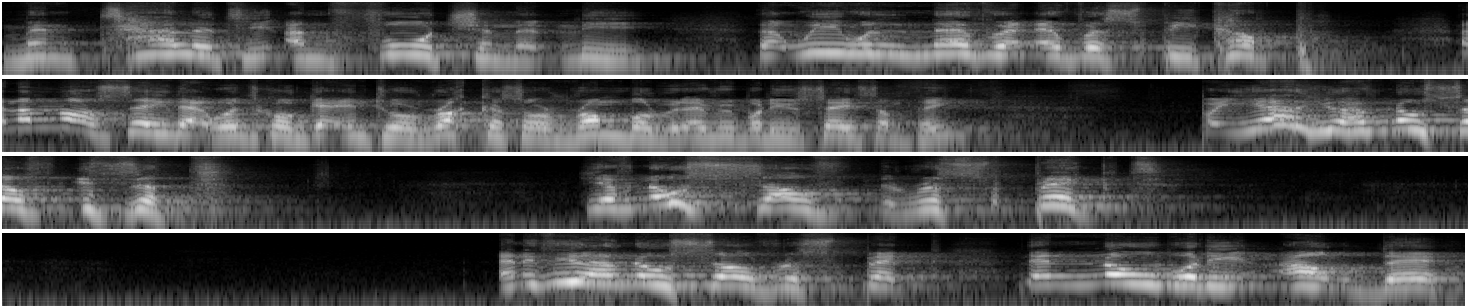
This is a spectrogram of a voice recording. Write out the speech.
mentality, unfortunately, that we will never ever speak up. And I'm not saying that we're just going to get into a ruckus or rumble with everybody who says something. But yeah, you have no self izzat. You have no self respect. And if you have no self respect, then nobody out there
